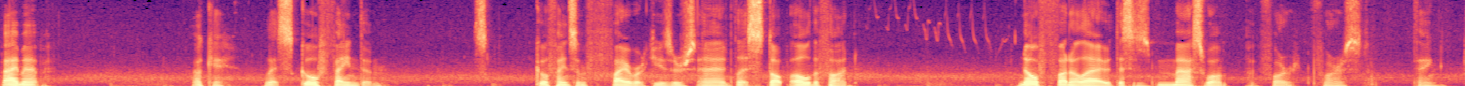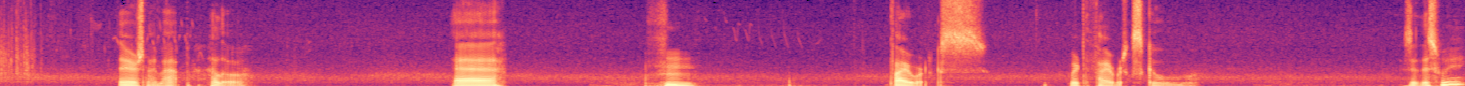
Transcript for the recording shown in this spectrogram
Bye, map. Okay, let's go find them. Go find some firework users and let's stop all the fun. No fun allowed. This is mass swamp for forest thing. There's my map. Hello. Uh. Hmm. Fireworks. Where'd the fireworks go? Is it this way?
